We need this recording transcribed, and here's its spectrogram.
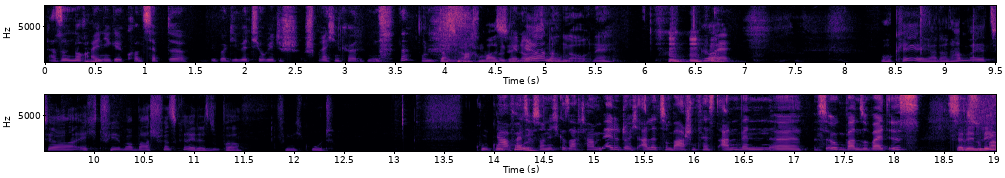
da sind noch Mhm. einige Konzepte, über die wir theoretisch sprechen könnten. Und Das machen wir sehr genau, Das gerne. machen wir auch, ne? Ja. Okay, ja, dann haben wir jetzt ja echt viel über Barschfest geredet. Super. Finde ich gut. Cool, cool, ja, falls wir cool. es noch nicht gesagt haben, meldet euch alle zum Barschenfest an, wenn äh, es irgendwann soweit ist. Ist Ja, eine den Link,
